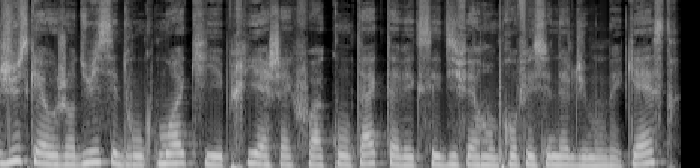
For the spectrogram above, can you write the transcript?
Jusqu'à aujourd'hui, c'est donc moi qui ai pris à chaque fois contact avec ces différents professionnels du monde équestre,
